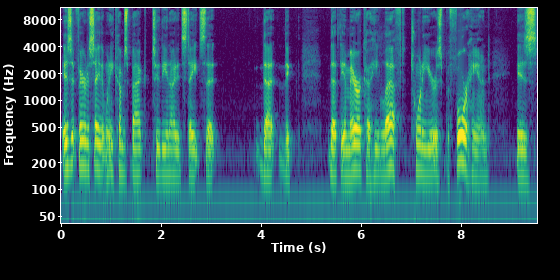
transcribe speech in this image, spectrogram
Is it fair to say that when he comes back to the United States that that the that the America he left 20 years beforehand is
